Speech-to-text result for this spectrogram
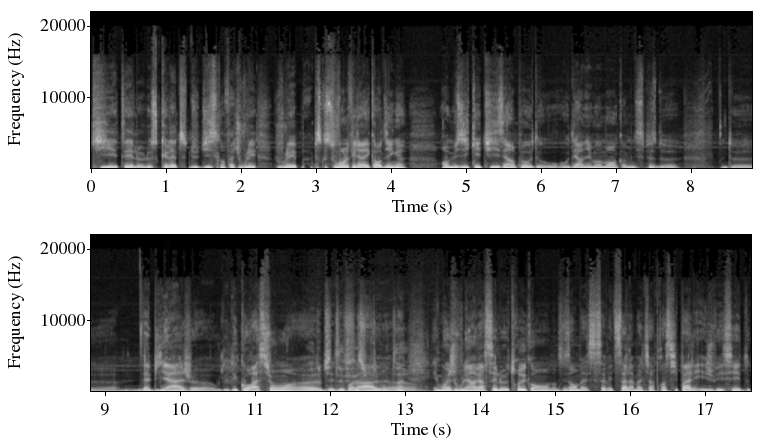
qui était le, le, squelette du disque en fait. Je voulais je voulais parce que souvent le field recording en musique est utilisé un peu au dernier moment comme une espèce de de d'habillage euh, ou de décoration euh, Ouais, de, de- voilà euh, et moi je voulais inverser le truc en, en disant bah, ça va être ça la matière principale et je vais essayer de,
